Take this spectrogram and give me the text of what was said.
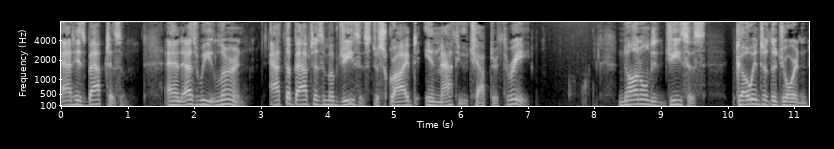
at his baptism. And as we learn, at the baptism of Jesus, described in Matthew chapter 3, not only did Jesus go into the Jordan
